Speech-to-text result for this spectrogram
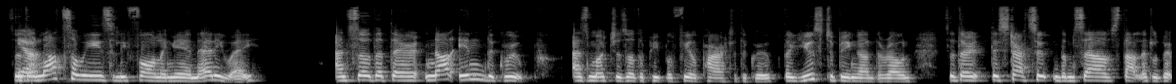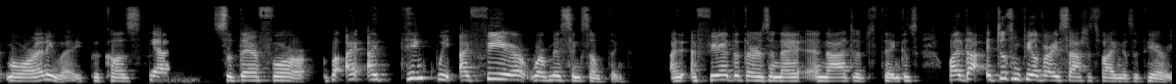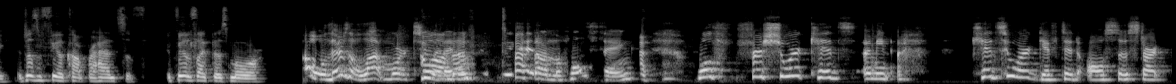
So yeah. they're not so easily falling in anyway. And so that they're not in the group as much as other people feel part of the group. They're used to being on their own. So they they start suiting themselves that little bit more anyway, because yeah. So therefore, but I, I think we I fear we're missing something. I, I fear that there is an, an added thing because while that it doesn't feel very satisfying as a theory, it doesn't feel comprehensive. It feels like there's more. Oh, well, there's a lot more to Go it. On, I don't hit on the whole thing. Well, for sure, kids. I mean, kids who are gifted also start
